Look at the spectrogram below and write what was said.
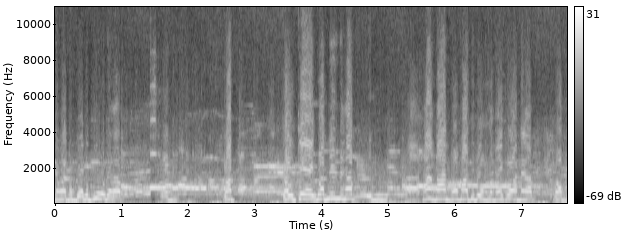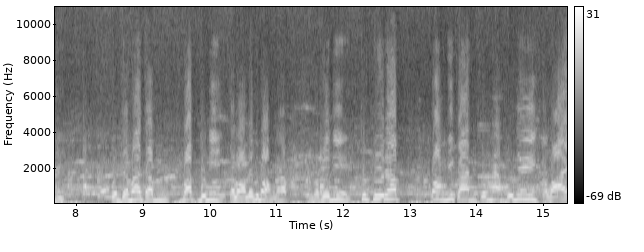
จังหวัดหนองบัวลำพูนะครับ เป็นวัดเก่าแก่วัดนึงนะครับ เป็นอ่าทางบ้านของพระธุดงสมัยก่อนนะครับ วัดนี้คนจะมาจำวัดอยู่นี่ตลอดเลยพี่น้องนะครับเป็นประเภทนี้ทุกปีนะครับ ต้องมีการสงน้ำปูใหญ่ถวาย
